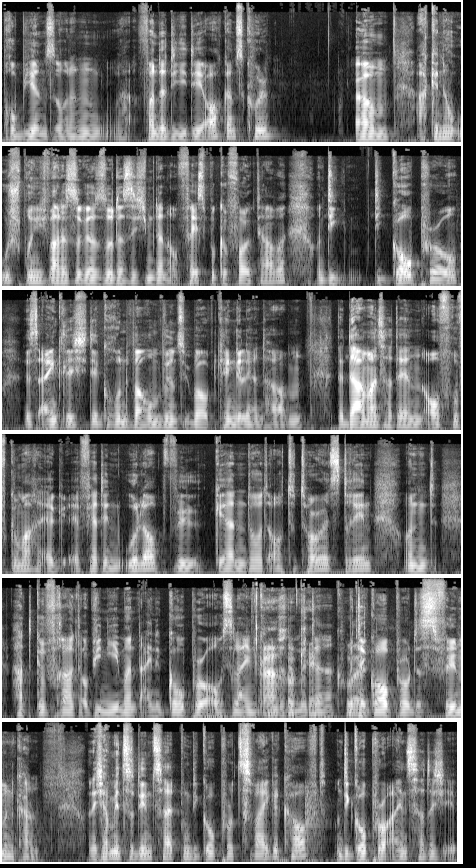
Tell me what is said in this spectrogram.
probieren so. Und dann fand er die Idee auch ganz cool. Ähm, ach genau, ursprünglich war das sogar so, dass ich ihm dann auf Facebook gefolgt habe und die, die GoPro ist eigentlich der Grund, warum wir uns überhaupt kennengelernt haben. Denn damals hat er einen Aufruf gemacht, er, er fährt in den Urlaub, will gern dort auch Tutorials drehen und hat gefragt, ob ihn jemand eine GoPro ausleihen könnte, Ach, okay, damit er cool. mit der GoPro das filmen kann. Und ich habe mir zu dem Zeitpunkt die GoPro 2 gekauft und die GoPro 1 hatte ich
